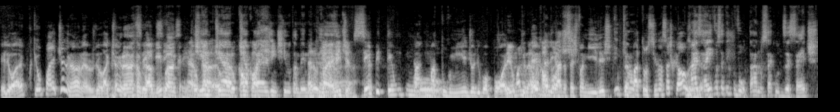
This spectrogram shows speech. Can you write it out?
ele olha porque o pai tinha grana, era os deu lá que tinha grana, o Sim, cara, alguém sim, banca. sim. É, Então, o tinha cara- tinha, era o tinha pai argentino também. Era o bancando. a É, gente é. sempre tem um- uma, É o- uma turminha de oligopólio Tem uma que grana deve o estar ligado a essas famílias que Então. patrocinam essas causas. Mas aí você tem que voltar no século XVII.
